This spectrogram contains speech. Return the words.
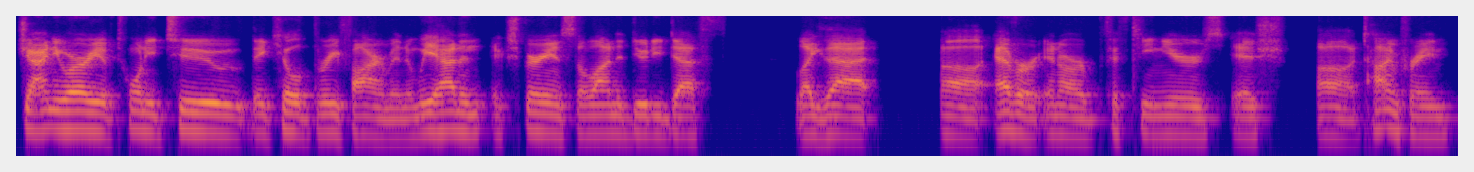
January of 22, they killed three firemen, and we hadn't experienced a line of duty death like that uh, ever in our 15 years ish uh, time frame.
